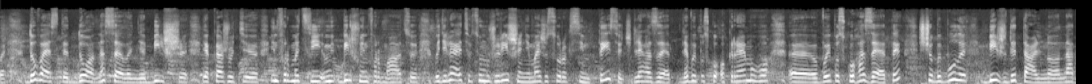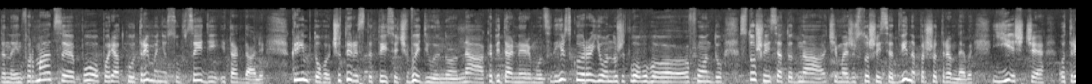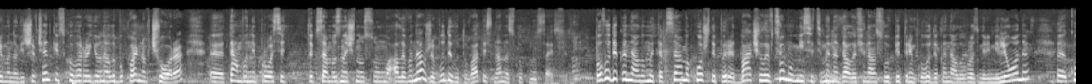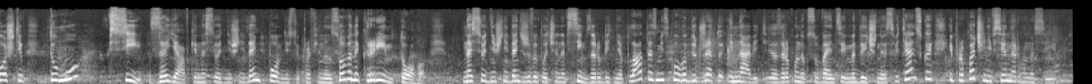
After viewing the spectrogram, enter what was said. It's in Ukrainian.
довести до населення більше, як кажуть, е, інформаці... більшу інформацію, виділяється в цьому ж рішенні майже 47 тисяч для газет, для випуску окремого е, випуску газети, щоб були більш детально надана інформація по порядку утримання субсидій і так далі. Крім того, 400 тисяч виділено на капітальний ремонт Садгірського району житлового фонду, 161 чи майже 162 на першотравневий. Є ще отримано від Шевченківського району, але буквально вчора е, там вони просять. Так само значну суму, але вона вже буде готуватись на наступну сесію. По водоканалу ми так само кошти передбачили. В цьому місяці ми надали фінансову підтримку водоканалу в розмірі мільйона е, коштів. Тому всі заявки на сьогоднішній день повністю профінансовані. Крім того, на сьогоднішній день вже виплачена всім заробітня плата з міського бюджету і навіть за рахунок субвенції медичної освітянської, і проплачені всі енергоносії.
